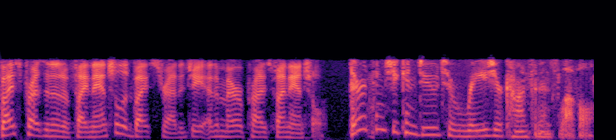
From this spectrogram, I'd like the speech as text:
Vice President of Financial Advice Strategy at Ameriprise Financial. There are things you can do to raise your confidence level.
